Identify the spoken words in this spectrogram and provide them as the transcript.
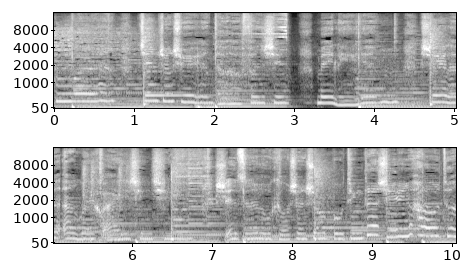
不完，见证许愿的繁星，没离眼，谁来安慰坏心情？十字路口闪烁不停的信号灯，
